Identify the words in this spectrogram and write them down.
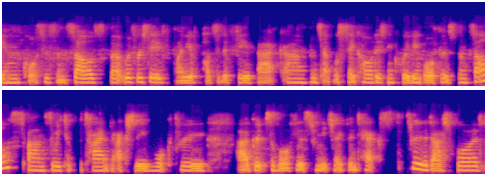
in courses themselves, but we've received plenty of positive feedback um, from several stakeholders, including authors themselves. Um, so we took the time to actually walk through uh, groups of authors from each open text through the dashboard.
